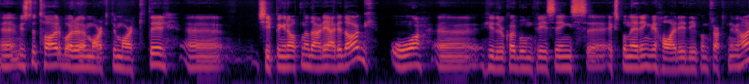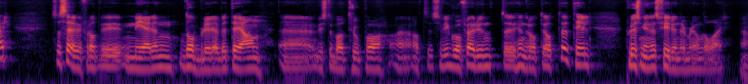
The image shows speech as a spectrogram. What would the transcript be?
Eh, hvis du tar bare mark to marketer, eh, shippingratene der de er i dag, og eh, hydrokarbonprisingseksponering vi har i de kontraktene vi har, så ser vi for at vi mer enn dobler EBITDA-en. Eh, hvis du bare tror på at Så vi går fra rundt 188 til pluss-minus 400 millioner dollar. Ja.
